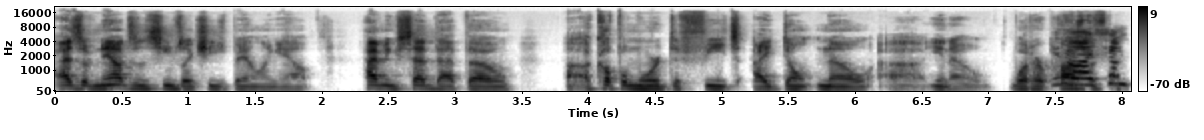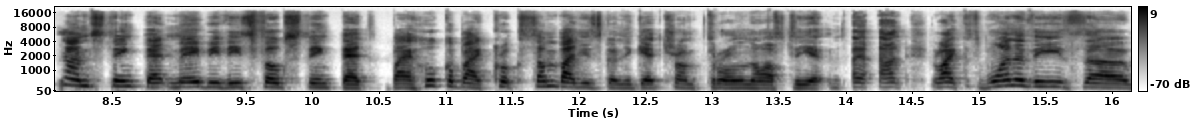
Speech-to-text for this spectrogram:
as of now, it doesn't seem like she's bailing out. Having said that, though, a couple more defeats, I don't know, uh, you know, what her You know, I prospects. sometimes think that maybe these folks think that by hook or by crook, somebody's going to get Trump thrown off the. Uh, uh, like one of these uh,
